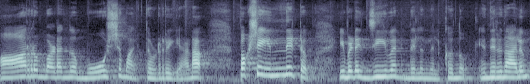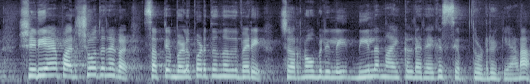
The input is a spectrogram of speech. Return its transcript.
ആറ് മടങ്ങ് മോശമായി തുടരുകയാണ്. പക്ഷേ എന്നിട്ടും ഇവിടെ ജീവൻ നിലനിൽക്കുന്നു. എന്നിരുന്നാലും ശരിയായ പരിശോധനകൾ സത്യം വെളിപ്പെടുത്തുന്നത് വരെ ചെർണോബിലിലെ നീലനായ്ക്കളുടെ രഹസ്യം തുടരുകയാണ്.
